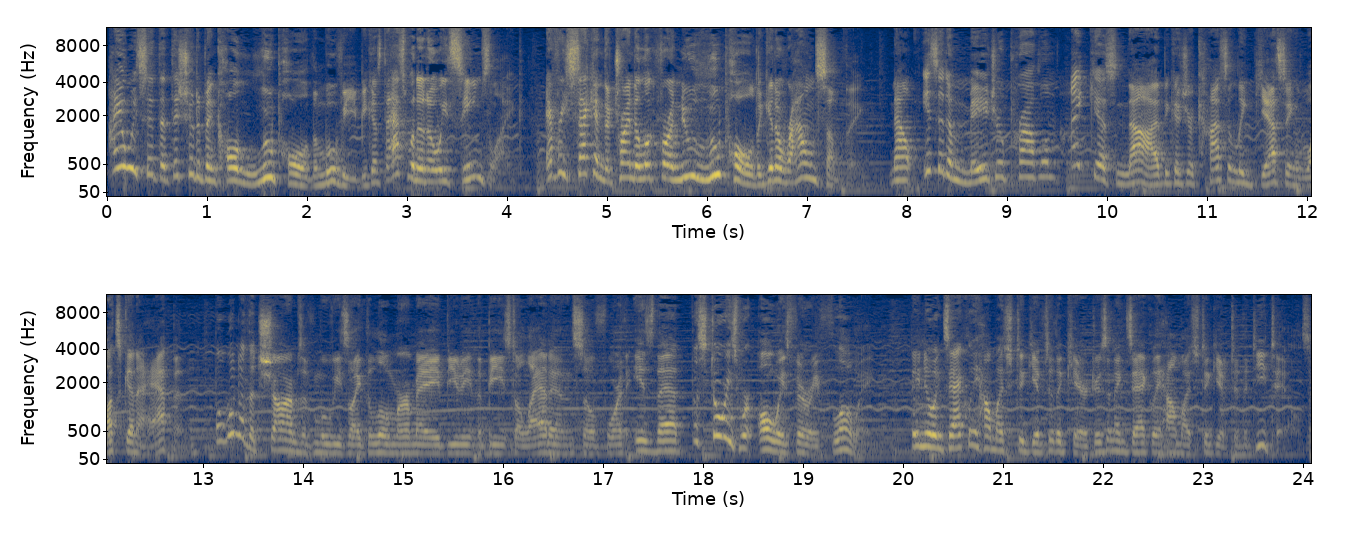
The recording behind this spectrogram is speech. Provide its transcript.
I always said that this should have been called Loophole, the movie, because that's what it always seems like. Every second they're trying to look for a new loophole to get around something. Now, is it a major problem? I guess not, because you're constantly guessing what's gonna happen. But one of the charms of movies like The Little Mermaid, Beauty and the Beast, Aladdin, and so forth is that the stories were always very flowing. They knew exactly how much to give to the characters and exactly how much to give to the details.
